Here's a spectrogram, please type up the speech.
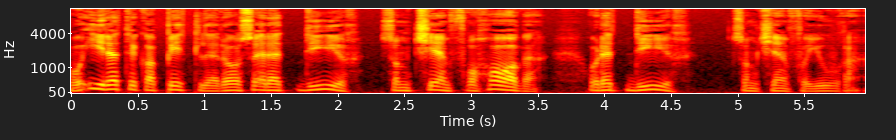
Og i dette kapitlet da, så er det et dyr som kjem fra havet, og det er et dyr som kjem fra jorda.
